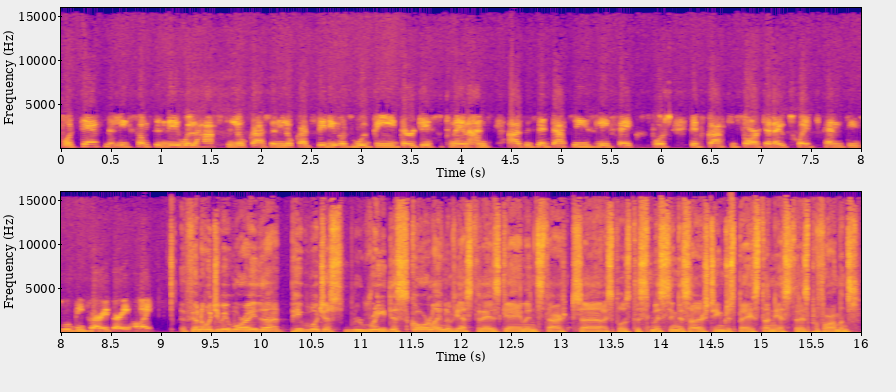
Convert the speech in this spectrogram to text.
but definitely something they will have to look at and look at videos would be their discipline. And as I said, that's easily fixed, but they've got to sort that out. Twenty penalties would be very very high. Fiona, would you be worried that people would just read the scoreline of yesterday's game and start, uh, I suppose, dismissing this Irish team just based on yesterday's performance?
